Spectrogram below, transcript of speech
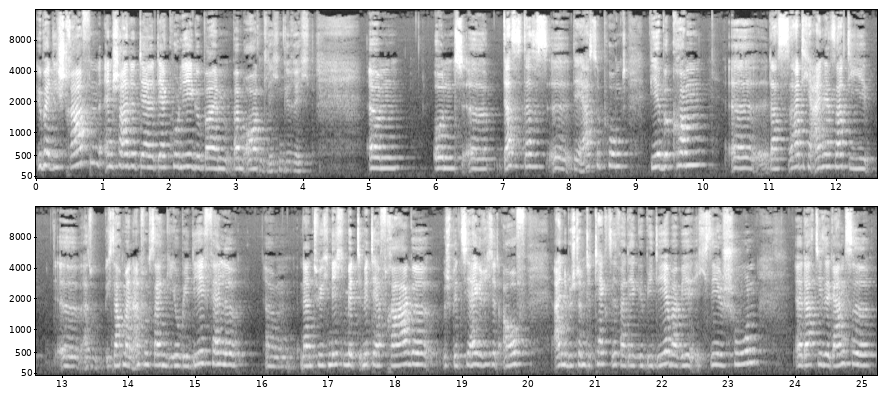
Über die Strafen entscheidet der, der Kollege beim, beim ordentlichen Gericht. Ähm, und äh, das ist, das ist äh, der erste Punkt. Wir bekommen äh, das hatte ich ja eingangs gesagt, die, äh, also ich sage mal in Anführungszeichen, GOBD-Fälle ähm, natürlich nicht mit, mit der Frage speziell gerichtet auf eine bestimmte Textziffer der GBD, aber wir, ich sehe schon, äh, dass diese ganze,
